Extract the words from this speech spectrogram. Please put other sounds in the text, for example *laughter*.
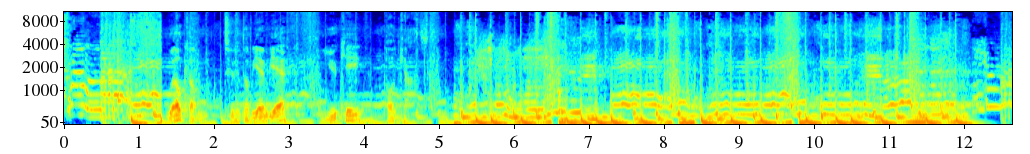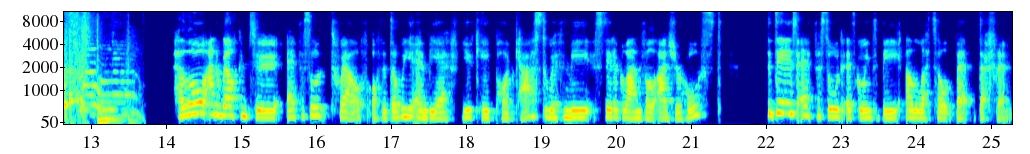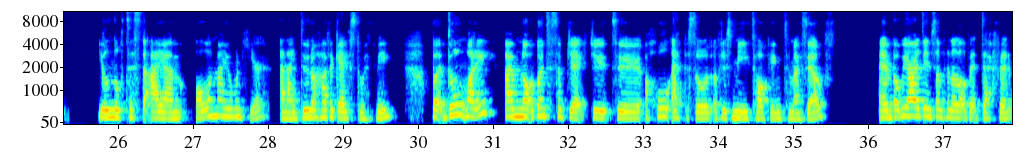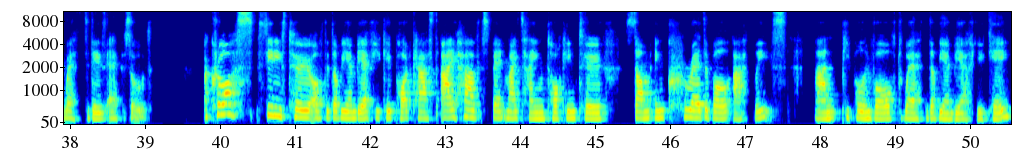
Welcome to the WNBF UK podcast. Hello and welcome to episode 12 of the WNBF UK podcast with me, Sarah Glanville, as your host. Today's episode is going to be a little bit different. You'll notice that I am all on my own here and I do not have a guest with me. But don't worry, I'm not going to subject you to a whole episode of just me talking to myself. Um, but we are doing something a little bit different with today's episode. Across series two of the WNBF UK podcast, I have spent my time talking to some incredible athletes and people involved with WNBF UK.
